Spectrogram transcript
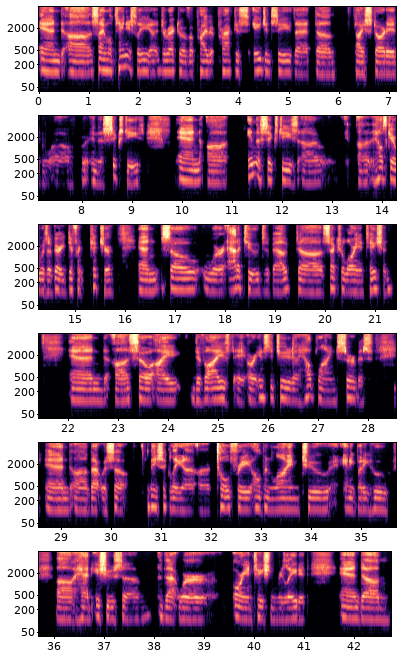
and uh, simultaneously director of a private practice agency that uh, I started uh, in the 60s. And uh, in the 60s, uh, healthcare was a very different picture. And so were attitudes about uh, sexual orientation. And uh, so I devised a, or instituted a helpline service. And uh, that was uh, basically a, a toll free open line to anybody who uh, had issues that were orientation related. And um,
